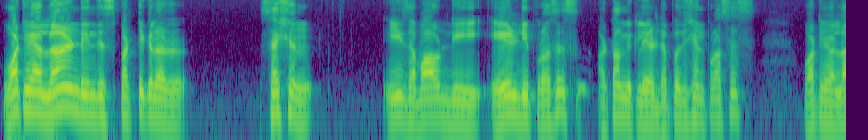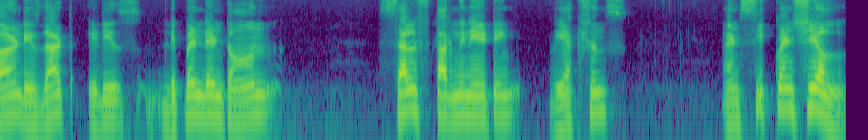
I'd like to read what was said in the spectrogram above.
what we have learned in this particular session is about the ALD process, atomic layer deposition process, what you have learned is that it is dependent on self terminating reactions and sequential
